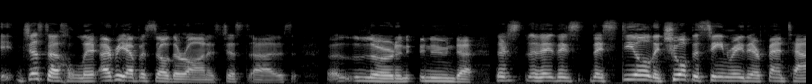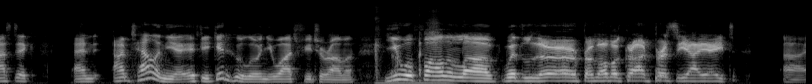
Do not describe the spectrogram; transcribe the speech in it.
it just a every episode they're on is just uh, uh Lrrr and Ndnd. They're just, they they they steal, they chew up the scenery. They're fantastic. And I'm telling you, if you get Hulu and you watch Futurama, you will fall in love with Lrrr from Omicron Persei 8. Uh,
